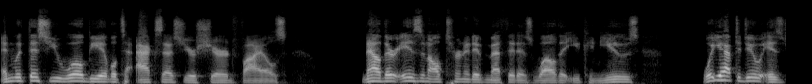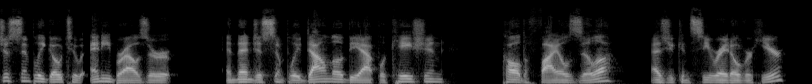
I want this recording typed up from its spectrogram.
And with this, you will be able to access your shared files. Now, there is an alternative method as well that you can use. What you have to do is just simply go to any browser and then just simply download the application called FileZilla, as you can see right over here.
